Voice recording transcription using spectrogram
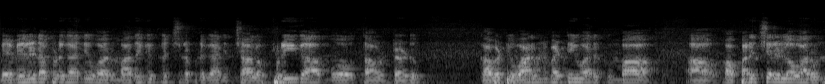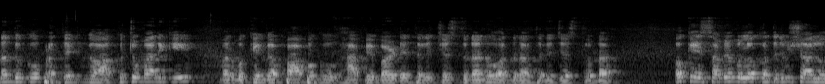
మేము వెళ్ళినప్పుడు కానీ వారు మా దగ్గరికి వచ్చినప్పుడు కానీ చాలా ఫ్రీగా మూవ్ అవుతూ ఉంటాడు. కాబట్టి వారిని బట్టి వారికి మా మా పరిచర్యలో వారు ఉన్నందుకు ప్రత్యేకంగా ఆ కుటుంబానికి మరి ముఖ్యంగా పాపకు హ్యాపీ బర్త్డే తెలియజేస్తున్నాను వందనాలు తెలియజేస్తున్నాను. ఓకే సమయంలో కొద్ది నిమిషాలు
